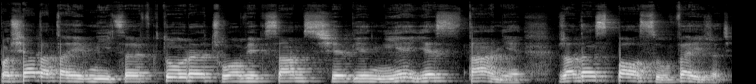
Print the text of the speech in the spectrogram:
posiada tajemnice, w które człowiek sam z siebie nie jest w stanie w żaden sposób wejrzeć.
